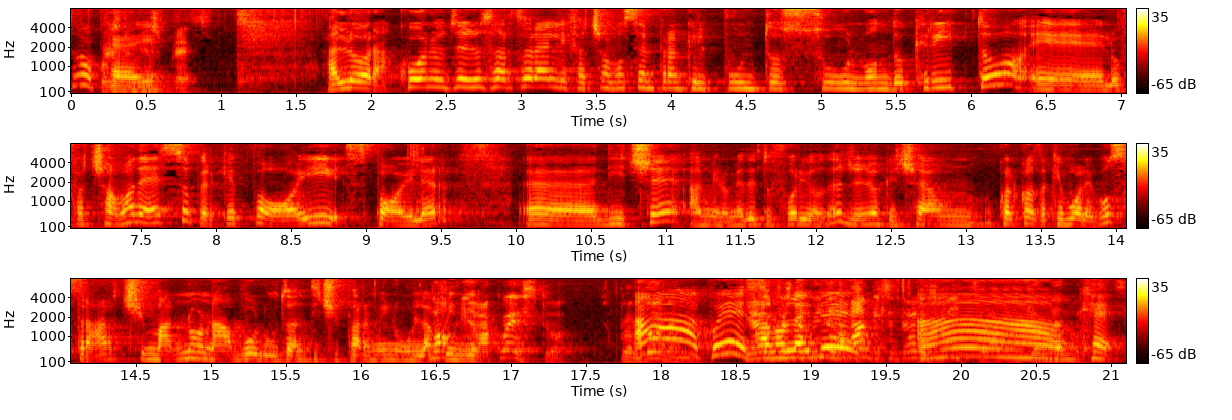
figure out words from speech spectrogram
Ok. Questo mi aspetto. Allora, con Eugenio Sartorelli facciamo sempre anche il punto sul mondo cripto e lo facciamo adesso perché poi, spoiler, eh, dice, almeno mi ha detto fuori onda Eugenio, che c'è un, qualcosa che vuole mostrarci ma non ha voluto anticiparmi nulla. No, quindi... era questo Ah, questo non l'hai detto. Ah, ok.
